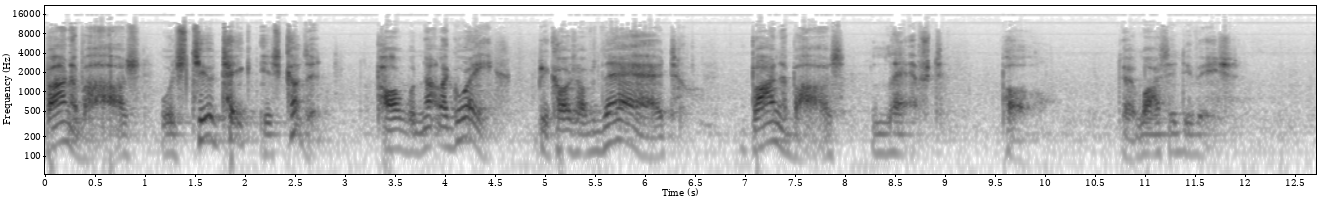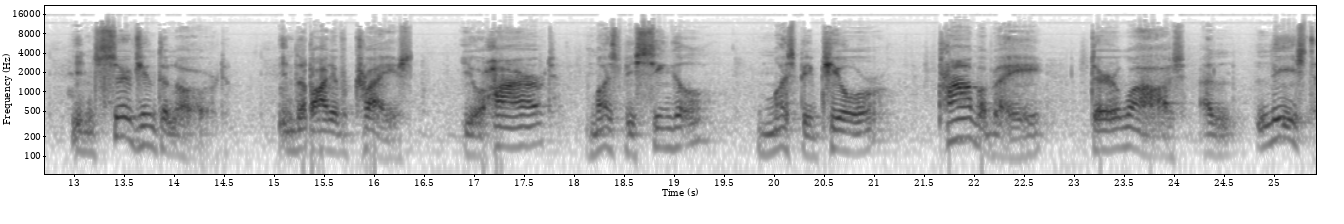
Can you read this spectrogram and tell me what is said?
Barnabas would still take his cousin. Paul would not agree. Because of that, Barnabas left Paul. There was a division. In serving the Lord, in the body of Christ, your heart must be single, must be pure. Probably there was at least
